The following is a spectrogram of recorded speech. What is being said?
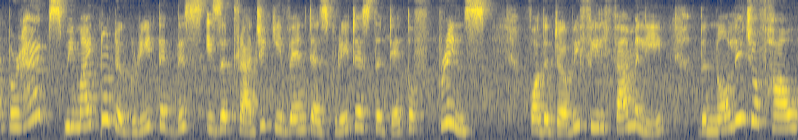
perhaps we might not agree that this is a tragic event as great as the death of Prince, for the Durbeyfield family, the knowledge of how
